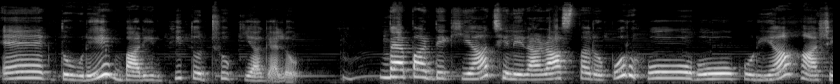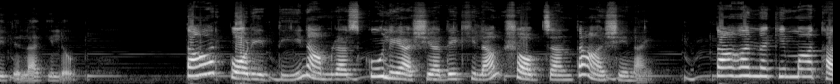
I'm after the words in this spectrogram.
এক দৌড়ে বাড়ির ভিতর ঢুকিয়া গেল। ব্যাপার দেখিয়া ছেলেরা রাস্তার ওপর হো হো করিয়া হাসিতে লাগিল। তার পরের দিন আমরা স্কুলে আসিয়া দেখিলাম সব জানতা আসে নাই। তাহার নাকি মাথা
